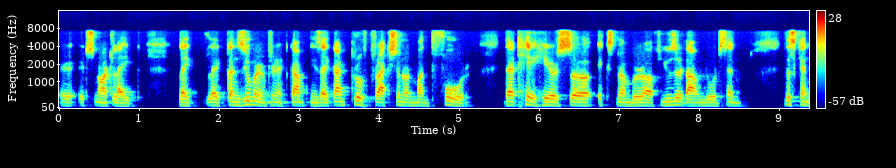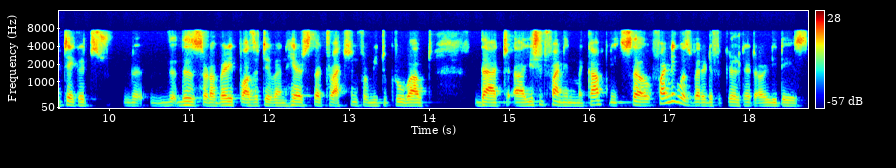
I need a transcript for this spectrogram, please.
It's not like like like consumer internet companies. I can't prove traction on month four that hey here's uh, x number of user downloads and this can take it this is sort of very positive and here's the traction for me to prove out that uh, you should fund in my company so funding was very difficult at early days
